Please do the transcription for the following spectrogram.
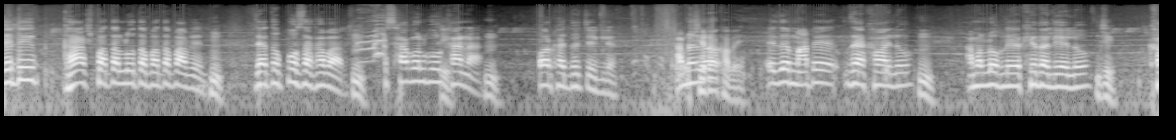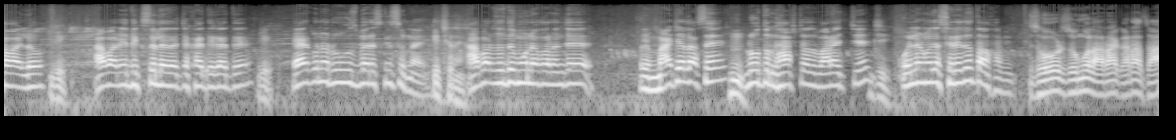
যেটি ঘাস পাতা লতা পাতা পাবেন। যত পচা খাবার। ছাগল গরু খায় না। ওর খাদ্য হচ্ছে এগুলো। আপনার সেটা খাবে। এই যে মাঠে যা খাওয়াইলো আমার লোক খেদা লিয়ে এলো জি। খাওয়াইলো জি। আবার এদিক চলে যাচ্ছে খাইতে খাইতে। এর কোনো রুলস ব্যারেজ কিছু নাই। কিছু নাই। আবার যদি মনে করেন যে ওই মাইটেল আছে নতুন ঘাস টাস বাড়াচ্ছে ওইলার মধ্যে ছেড়ে দাও তাও খাবি। ঝোড় জঙ্গল আড়া গাড়া যা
